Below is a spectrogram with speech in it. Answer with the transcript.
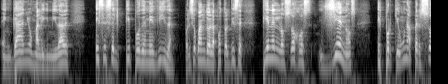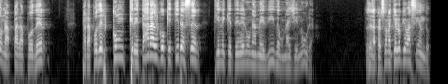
engaños, malignidades. Ese es el tipo de medida. Por eso cuando el apóstol dice, tienen los ojos llenos, es porque una persona para poder para poder concretar algo que quiere hacer, tiene que tener una medida, una llenura. Entonces la persona, ¿qué es lo que va haciendo?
